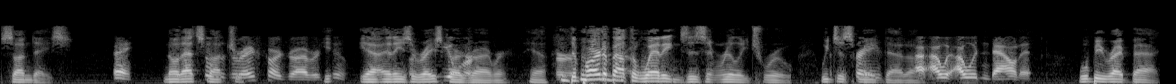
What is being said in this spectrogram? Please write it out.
Sundays. Hey. No, that's so not true. He's a race car driver too. Yeah, and he's a race car driver. Yeah. The part about the weddings isn't really true. We just Crazy. made that up. I, w- I wouldn't doubt it. We'll be right back.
